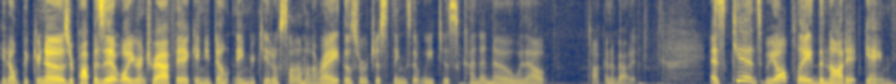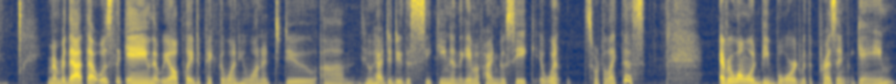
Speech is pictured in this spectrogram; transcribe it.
You don't pick your nose or pop a zit while you're in traffic, and you don't name your kid Osama, right? Those are just things that we just kind of know without talking about it. As kids, we all played the not it game. Remember that? That was the game that we all played to pick the one who wanted to do, um, who had to do the seeking in the game of hide and go seek. It went sort of like this everyone would be bored with the present game.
